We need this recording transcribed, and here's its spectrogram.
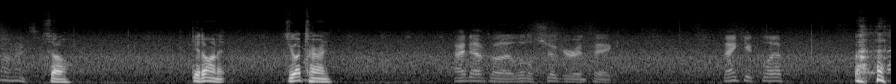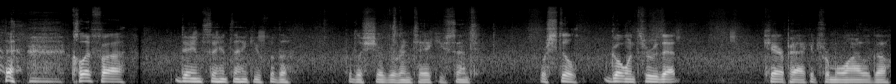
Oh, nice. So, get on it. It's your turn. I'd have a little sugar intake. Thank you, Cliff. Cliff, uh, Dame saying thank you for the for the sugar intake you sent. We're still going through that care package from a while ago.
